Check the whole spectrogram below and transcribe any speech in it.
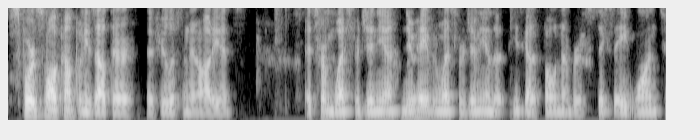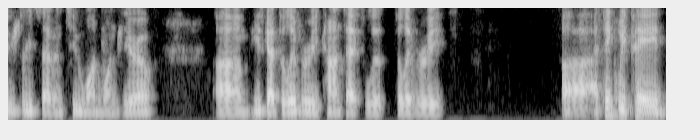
support small companies out there if you're listening, audience. It's from West Virginia, New Haven, West Virginia. The, he's got a phone number. It's 681 237 2110. Um, he's got delivery, contact li- delivery. Uh, I think we paid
